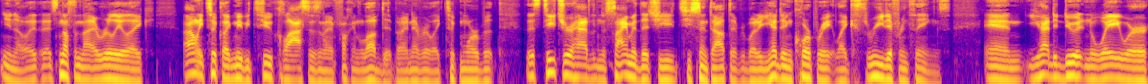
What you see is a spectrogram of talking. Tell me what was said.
you know, it, it's nothing that I really like. I only took like maybe two classes, and I fucking loved it, but I never like took more. But this teacher had an assignment that she she sent out to everybody. You had to incorporate like three different things, and you had to do it in a way where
